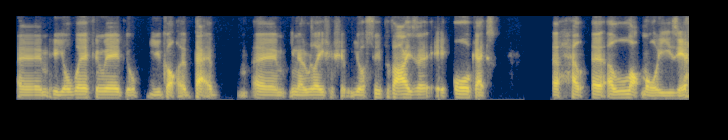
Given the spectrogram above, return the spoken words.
um, who you're working with, you're, you got a better, um, you know, relationship with your supervisor, it all gets a, hell, a, a lot more easier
